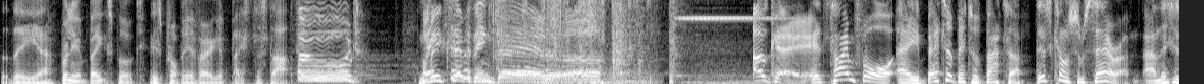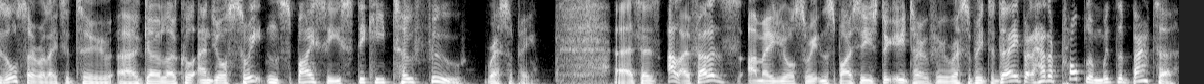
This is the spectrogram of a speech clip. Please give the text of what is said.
that the uh, Brilliant Bakes book is probably a very good place to start. Food makes everything better. Okay, it's time for a better bit of batter. This comes from Sarah, and this is also related to uh, Go Local and your sweet and spicy sticky tofu recipe. Uh, it says, Hello, fellas. I made your sweet and spicy sticky tofu recipe today, but had a problem with the batter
